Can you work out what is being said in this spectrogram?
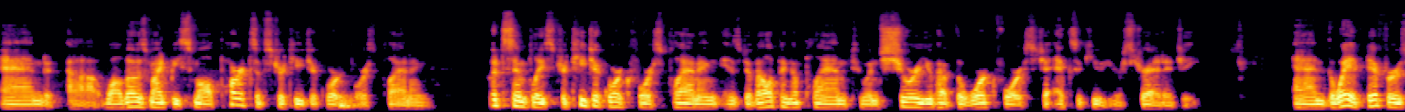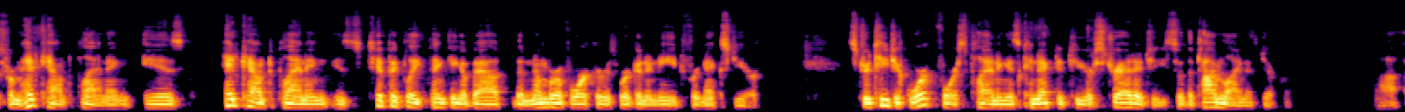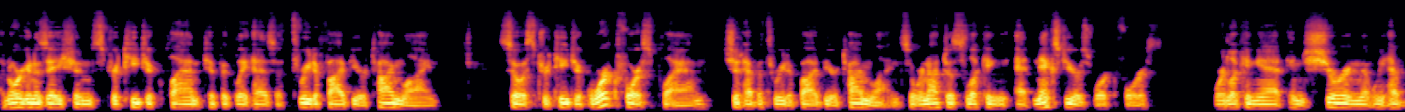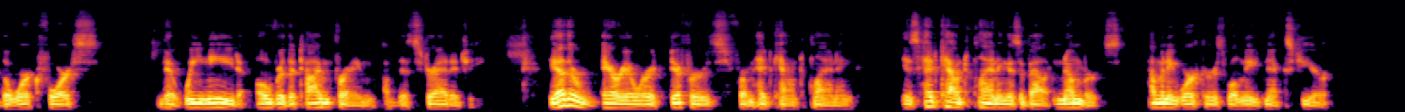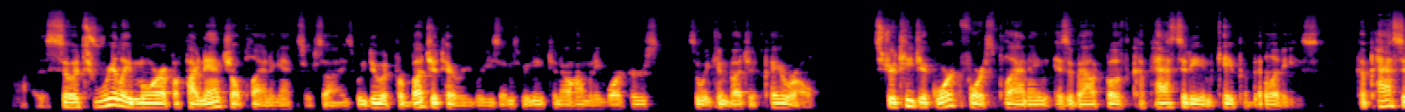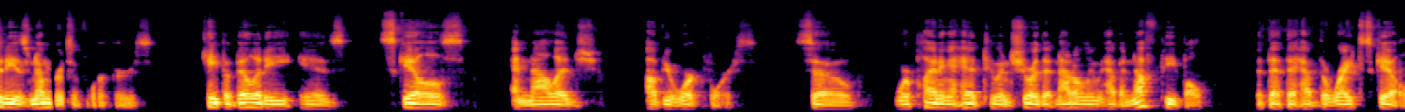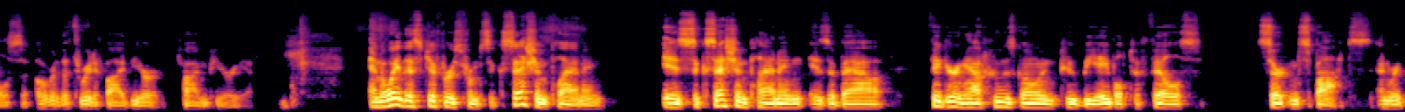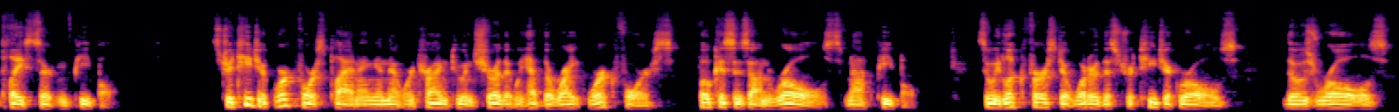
And uh, while those might be small parts of strategic workforce planning, put simply, strategic workforce planning is developing a plan to ensure you have the workforce to execute your strategy. And the way it differs from headcount planning is Headcount planning is typically thinking about the number of workers we're going to need for next year. Strategic workforce planning is connected to your strategy, so the timeline is different. Uh, an organization's strategic plan typically has a three to five year timeline. So a strategic workforce plan should have a three to five year timeline. So we're not just looking at next year's workforce, we're looking at ensuring that we have the workforce that we need over the time frame of this strategy. The other area where it differs from headcount planning is headcount planning is about numbers, how many workers we'll need next year. So it's really more of a financial planning exercise. We do it for budgetary reasons. We need to know how many workers so we can budget payroll. Strategic workforce planning is about both capacity and capabilities. Capacity is numbers of workers, capability is skills and knowledge of your workforce. So we're planning ahead to ensure that not only we have enough people, but that they have the right skills over the three to five year time period. And the way this differs from succession planning is succession planning is about figuring out who's going to be able to fill certain spots and replace certain people strategic workforce planning in that we're trying to ensure that we have the right workforce focuses on roles, not people. So we look first at what are the strategic roles, those roles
